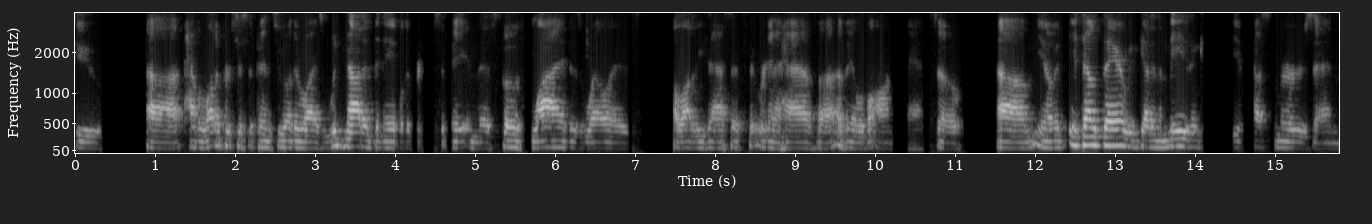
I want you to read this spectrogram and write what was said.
to uh, have a lot of participants who otherwise would not have been able to participate in this, both live as well as a lot of these assets that we're going to have uh, available on demand. So, um, you know, it, it's out there. We've got an amazing of customers and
